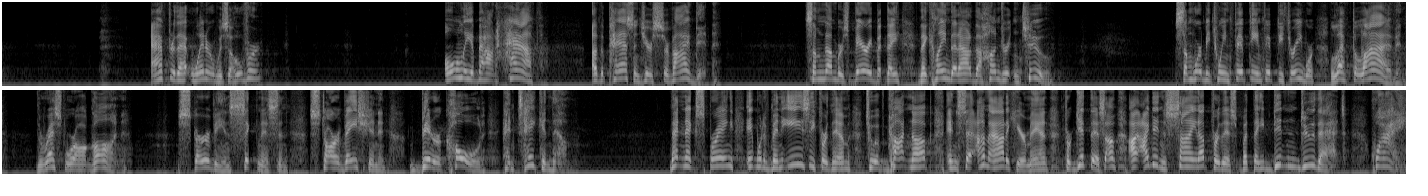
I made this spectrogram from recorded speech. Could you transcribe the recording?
after that winter was over, only about half of the passengers survived it. Some numbers vary, but they, they claim that out of the 102, somewhere between 50 and 53 were left alive, and the rest were all gone. Scurvy and sickness and starvation and bitter cold had taken them. That next spring, it would have been easy for them to have gotten up and said, I'm out of here, man. Forget this. I, I didn't sign up for this. But they didn't do that. Why?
